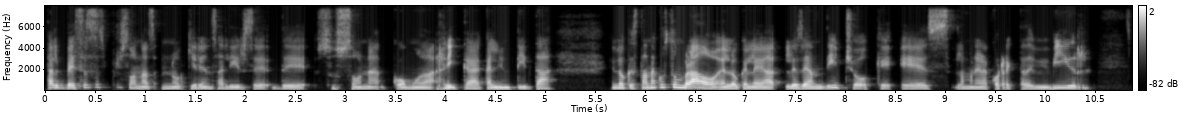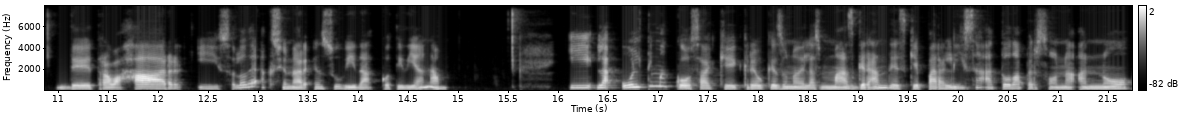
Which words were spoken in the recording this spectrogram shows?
Tal vez esas personas no quieren salirse de su zona cómoda, rica, calientita, en lo que están acostumbrados, en lo que les han dicho que es la manera correcta de vivir, de trabajar y solo de accionar en su vida cotidiana. Y la última cosa que creo que es una de las más grandes que paraliza a toda persona a no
